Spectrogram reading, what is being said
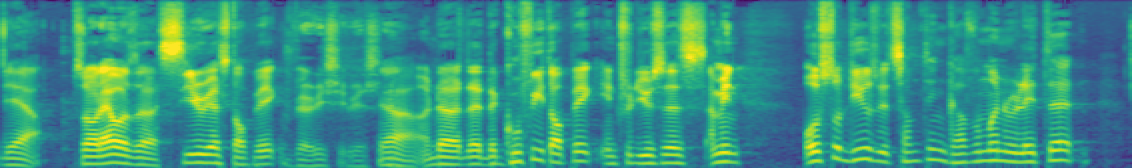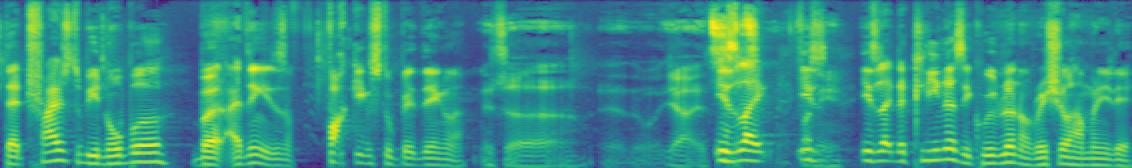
Yeah. So that was a serious topic. Very serious. Yeah, and the, the the goofy topic introduces. I mean, also deals with something government related that tries to be noble, but I think it's a fucking stupid thing, lah. It's uh, yeah. It's, It's like it's, funny. it's like the cleanest equivalent of racial harmony day.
